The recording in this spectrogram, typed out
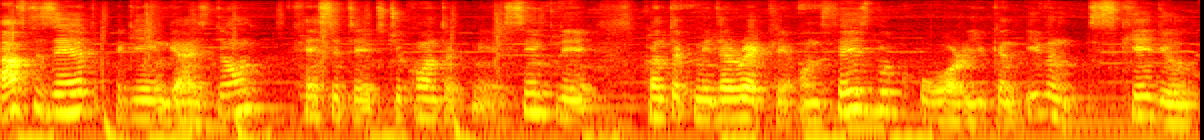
after that again guys don't hesitate to contact me simply contact me directly on Facebook or you can even schedule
